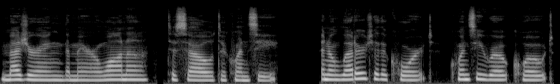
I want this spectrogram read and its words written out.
measuring the marijuana to sell to Quincy. In a letter to the court, Quincy wrote, quote,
